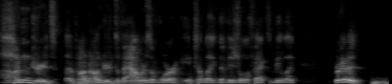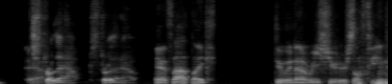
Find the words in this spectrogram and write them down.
hundreds upon hundreds of hours of work into like the visual effects, and be like, we're gonna just throw that out. Just throw that out. Yeah, it's not like doing a reshoot or something.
